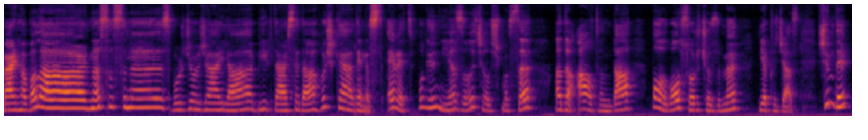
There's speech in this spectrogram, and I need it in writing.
Merhabalar, nasılsınız? Burcu Hoca'yla bir derse daha hoş geldiniz. Evet, bugün yazılı çalışması adı altında bol bol soru çözümü yapacağız. Şimdi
